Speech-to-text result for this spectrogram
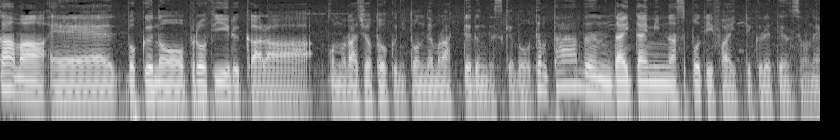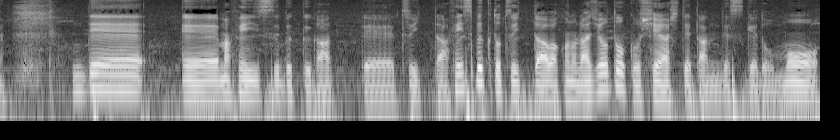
か、まあえー僕のプロフィールからこのラジオトークに飛んでもらってるんですけどでも多分大体みんな Spotify ってくれてるんですよね。で、えーまあ、Facebook があって Twitter Facebook と Twitter はこのラジオトークをシェアしてたんですけども、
